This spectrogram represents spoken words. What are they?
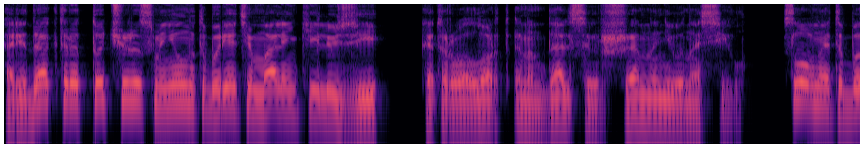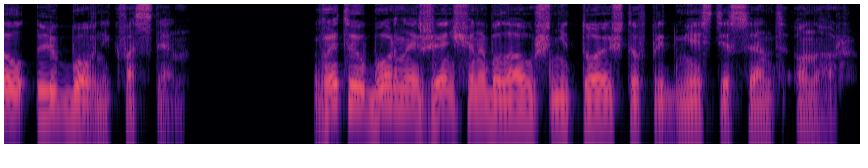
А редактора тотчас же сменил на табурете маленький Люзи, которого лорд Эннендаль совершенно не выносил, словно это был любовник Фастен. В этой уборной женщина была уж не той, что в предместе Сент-Онор.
